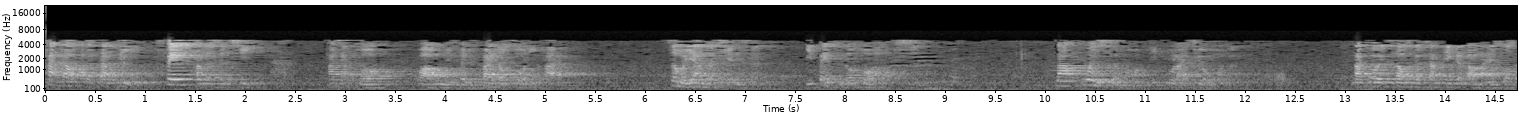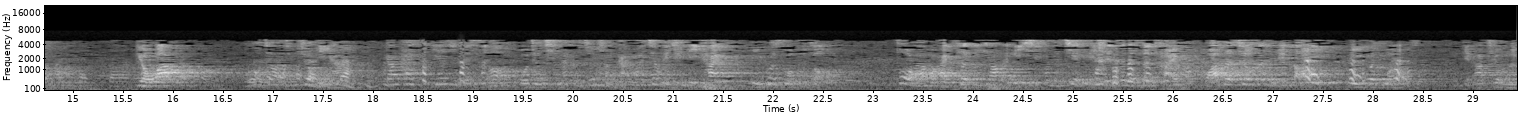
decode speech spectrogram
看到他的上帝，非常的生气。他想说：哇，我每个礼拜都做礼拜，这么样的虔诚，一辈子都做好事，那为什么你不来救我呢？那各位知道这个上帝跟老奶奶说什么？有啊，我叫我去救你啊！刚开始淹水的时候，我就请那个村长赶快叫你去离开，你为什么不走？后来我还特地挑了你喜欢的健美先生的身材，划着救生艇去找你，你为什么不给他救呢？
